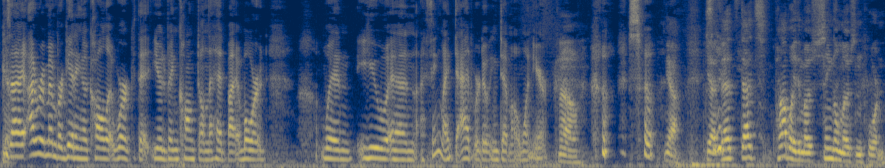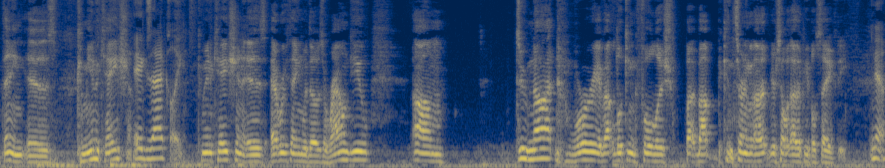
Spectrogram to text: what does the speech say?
Because I, I remember getting a call at work that you had been conked on the head by a board when you and I think my dad were doing demo one year. no. So, Yeah, yeah. That's that's probably the most single most important thing is communication. exactly. Communication is everything with those around you. Um, do not worry about looking foolish, but about concerning yourself with other people's safety. Yeah.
